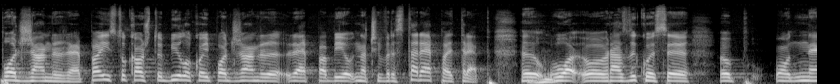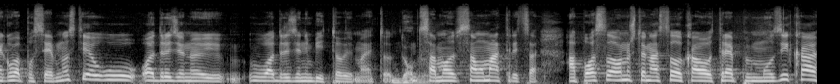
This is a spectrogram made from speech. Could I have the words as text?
podžanr repa, isto kao što je bilo koji podžanr repa bio, znači vrsta repa je trep. Uh, Mhm. u, o, razlikuje se uh, p- o, njegova posebnost je u određenoj u određenim bitovima eto. Dobro. samo samo matrica. A posle ono što je nastalo kao trap muzika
